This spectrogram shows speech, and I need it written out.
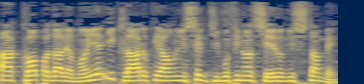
a Copa da Alemanha e claro que há um incentivo financeiro nisso também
